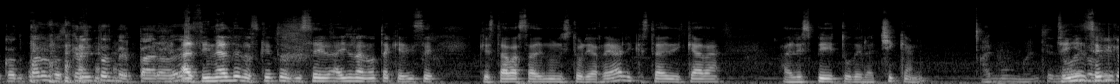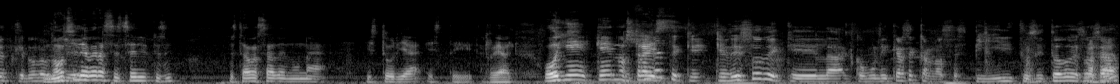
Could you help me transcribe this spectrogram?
cuando paro los créditos me paro, ¿eh? al final de los créditos dice hay una nota que dice que está basada en una historia real y que está dedicada al espíritu de la chica, ¿no? Ay, no manches. Sí, no, en serio. que no No, sí de veras en serio que sí. Está basada en una historia este real. Oye, ¿qué nos Pues traes? Fíjate que, que de eso de que la comunicarse con los espíritus y todo eso, o sea,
